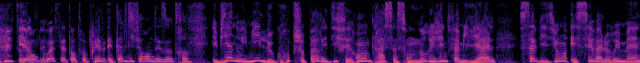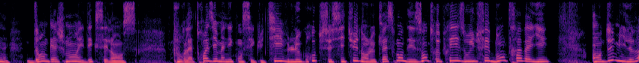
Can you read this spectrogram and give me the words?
Et en quoi cette entreprise est-elle différente des autres? Eh bien, Noémie, le groupe Chopard est différent grâce à son origine familiale, sa vision et ses valeurs humaines d'engagement et d'excellence. Pour la troisième année consécutive, le groupe se situe dans le classement des entreprises où il fait bon travailler. En 2020,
